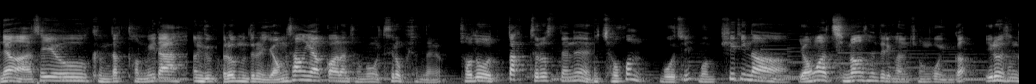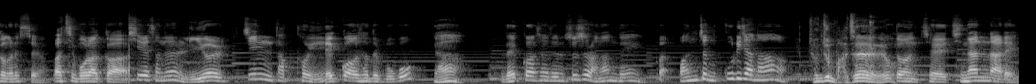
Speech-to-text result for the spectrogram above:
안녕하세요 금닥터입니다 여러분들은 영상의학과라는 전공을 들어보셨나요? 저도 딱 들었을 때는 저건 뭐지? 뭔 필름이나 영화 지망생들이 가는 전공인가? 이런 생각을 했어요 마치 뭐랄까 실에서는 리얼 찐 닥터인 내과 의사들 보고 야 내과 의사들은 수술 안 한대 와- 완전 꿀이잖아 전 좀 맞아야 해요. 어떤 제 지난날에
